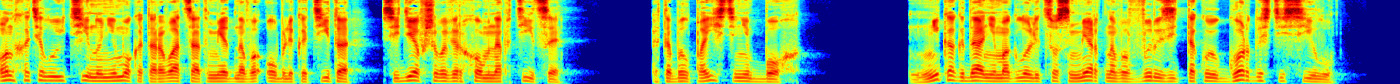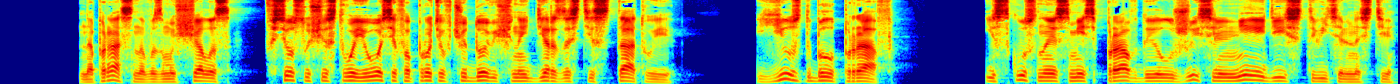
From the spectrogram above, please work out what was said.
он хотел уйти, но не мог оторваться от медного облика Тита, сидевшего верхом на птице. Это был поистине Бог. Никогда не могло лицо смертного выразить такую гордость и силу. Напрасно возмущалось все существо Иосифа против чудовищной дерзости статуи. Юст был прав. Искусная смесь правды и лжи сильнее действительности.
